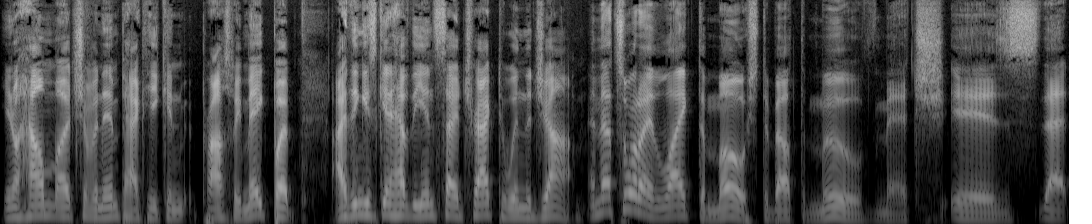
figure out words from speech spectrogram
you know how much of an impact he can possibly make. But I think he's going to have the inside track to win the job. And that's what I like the most about the move, Mitch, is that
